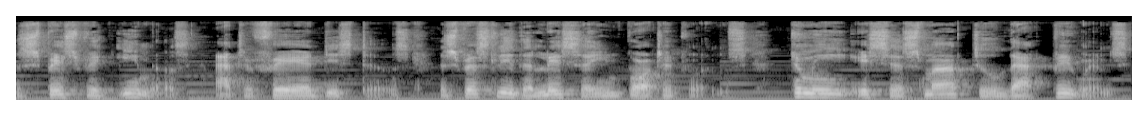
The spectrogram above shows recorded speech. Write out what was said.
specific emails at a fair distance, especially the lesser important ones. To me, it's a smart tool that prevents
